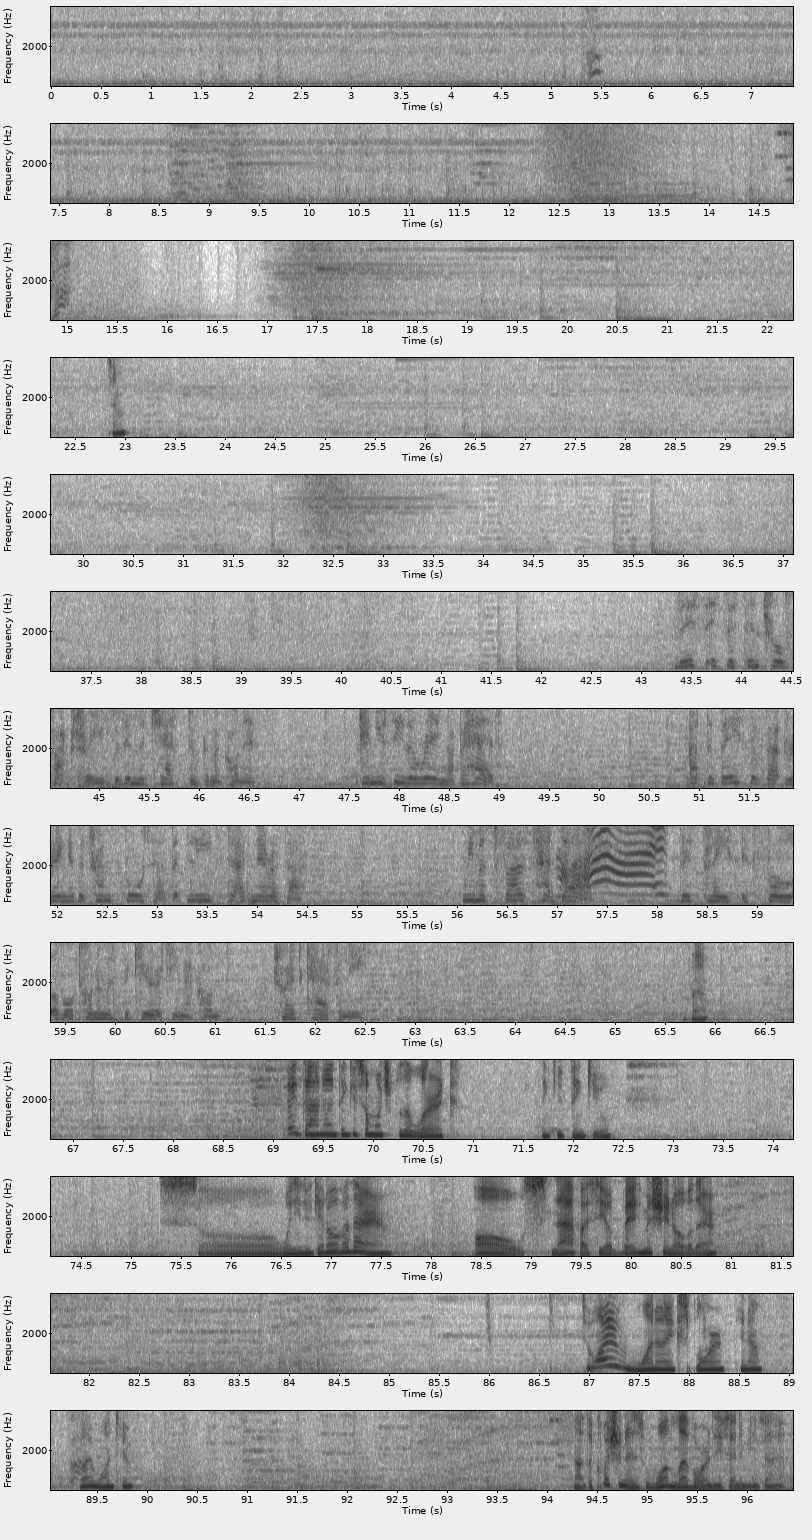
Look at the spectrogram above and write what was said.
The central factory within the chest of the Mechonis. Can you see the ring up ahead? At the base of that ring is a transporter that leads to Agniratha. We must first head there. This place is full of autonomous security, Mechon. Tread carefully. Okay. Hey Dana, thank you so much for the lurk. Thank you, thank you. Get over there. Oh snap, I see a big machine over there. Do I want to explore, you know? Do I want to? Now the question is, what level are these enemies at?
